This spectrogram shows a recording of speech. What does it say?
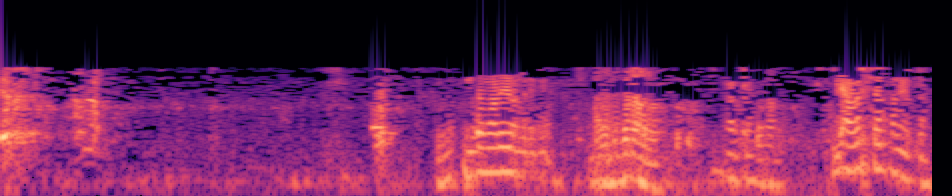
Yes. இந்த மாதிரி வந்திருக்கு இல்ல அவர் ஷேர் பண்ணிருக்கேன்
